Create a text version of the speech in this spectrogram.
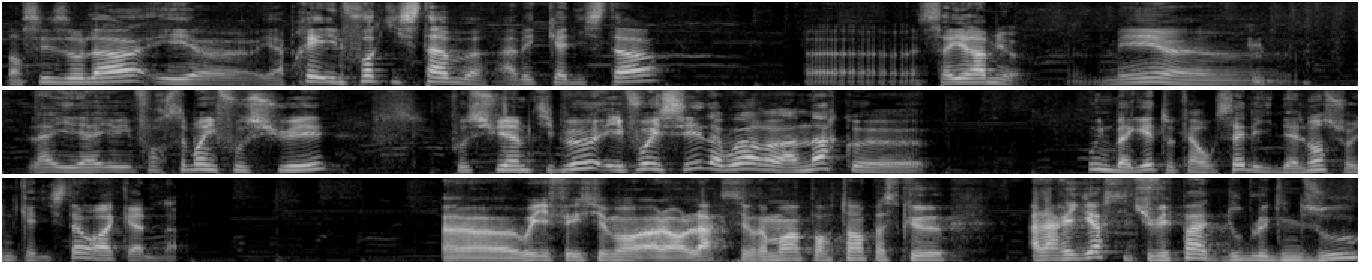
dans ces eaux-là. Et, euh, après, une fois qu'il stab avec Kalista, euh, ça ira mieux. Mais euh, là, il a- forcément, il faut suer. Il faut suer un petit peu. Et il faut essayer d'avoir un arc euh, ou une baguette au carrousel, et idéalement sur une Kalista ou là. Euh, oui, effectivement. Alors l'arc, c'est vraiment important parce que, à la rigueur, si tu fais pas double Ginzu,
